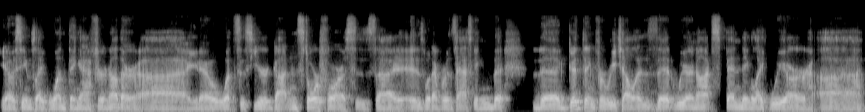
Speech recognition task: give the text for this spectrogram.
you know, it seems like one thing after another. Uh, you know, what's this year got in store for us is uh, is what everyone's asking. The the good thing for retail is that we are not spending like we are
